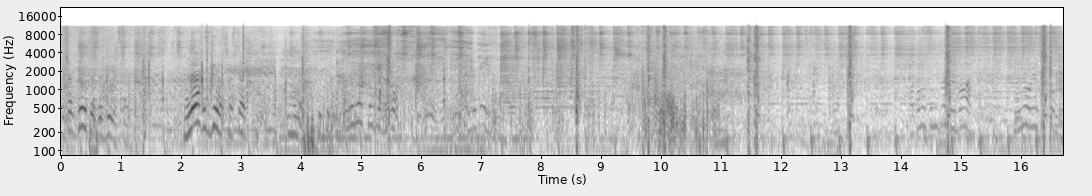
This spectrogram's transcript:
Сейчас сделать это делать. Да? Сейчас, сейчас. Потому что неправильно баланс. На него весь помню.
